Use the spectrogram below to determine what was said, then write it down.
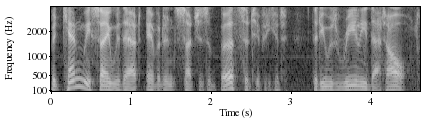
But can we say without evidence such as a birth certificate that he was really that old?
